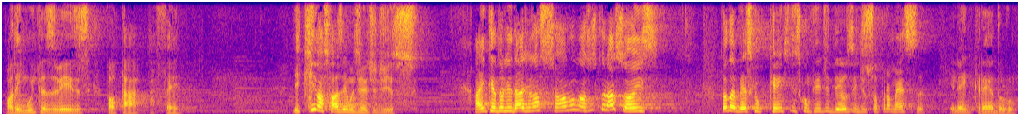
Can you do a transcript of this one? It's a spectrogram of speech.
Podem muitas vezes faltar a fé. E que nós fazemos diante disso? A incredulidade assola nossos corações. Toda vez que o crente desconfia de Deus e de sua promessa, ele é incrédulo.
